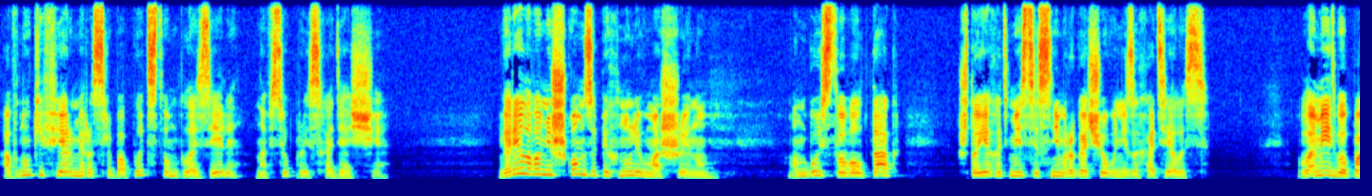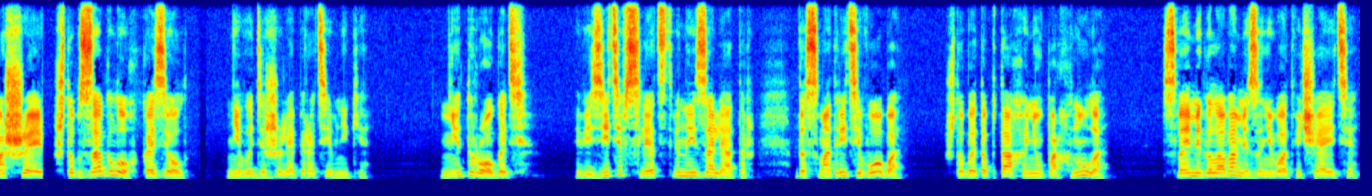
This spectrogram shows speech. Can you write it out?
а внуки фермера с любопытством глазели на все происходящее. Горелого мешком запихнули в машину. Он буйствовал так, что ехать вместе с ним Рогачеву не захотелось. «Вломить бы по шее, чтоб заглох козел!» — не выдержали оперативники. «Не трогать. Везите в следственный изолятор. Да смотрите в оба, чтобы эта птаха не упорхнула. Своими головами за него отвечаете»,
